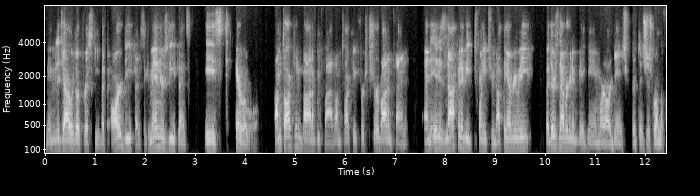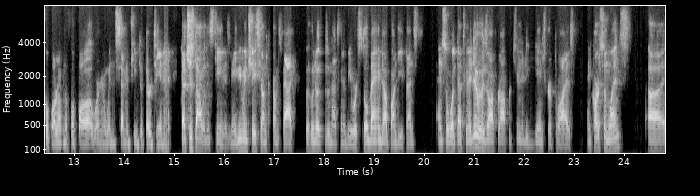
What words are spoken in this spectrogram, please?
Maybe the Jaguars are frisky, but our defense, the Commanders defense, is terrible. I'm talking bottom five. I'm talking for sure bottom 10. And it is not going to be 22 nothing every week, but there's never going to be a game where our game script is just run the football, run the football. We're going to win 17 to 13. That's just not what this team is. Maybe when Chase Young comes back, but who knows when that's going to be. We're still banged up on defense. And so what that's going to do is offer opportunity game script wise. And Carson Wentz, uh,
